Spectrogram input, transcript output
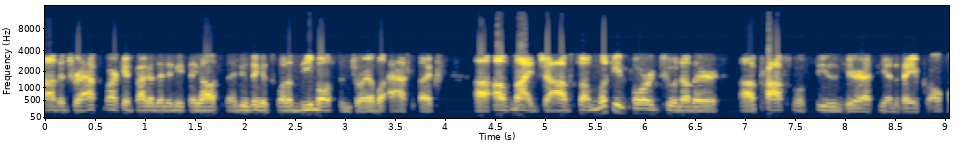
uh, the draft market better than anything else. And I do think it's one of the most enjoyable aspects uh, of my job. So I'm looking forward to another uh, profitable season here at the end of April.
